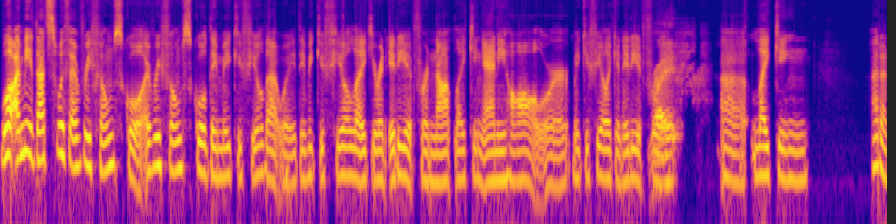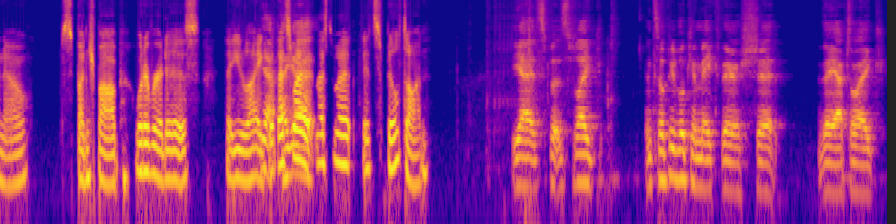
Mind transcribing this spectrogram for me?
Well, I mean, that's with every film school. Every film school, they make you feel that way. They make you feel like you're an idiot for not liking Annie Hall, or make you feel like an idiot for Right? uh, liking, I don't know, SpongeBob, whatever it is that you like. Yeah, but that's what that's what it's built on. Yeah, it's it's like until people can make their shit, they have to like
